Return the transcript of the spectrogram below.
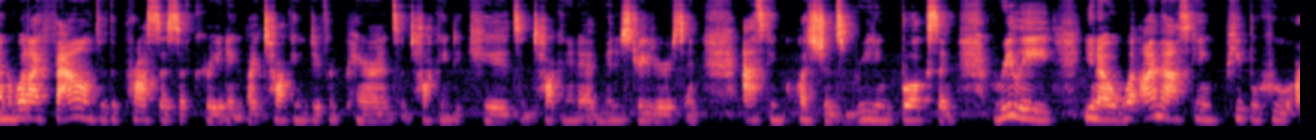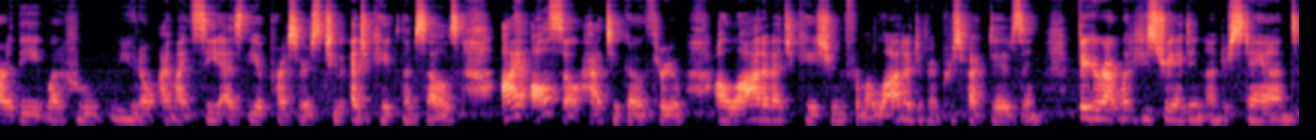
and what I found through the process of creating by talking to different parents and talking to kids and talking to administrators and asking questions and reading books and really, you know, what I'm asking people who are the what who, you know, I might see as the oppressors to educate themselves. I also had to go through a lot of education from a lot of different perspectives and figure out what history I didn't understand,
